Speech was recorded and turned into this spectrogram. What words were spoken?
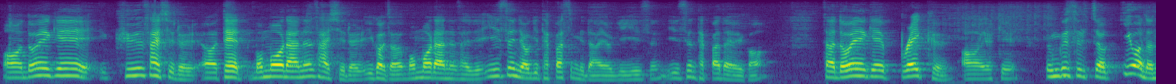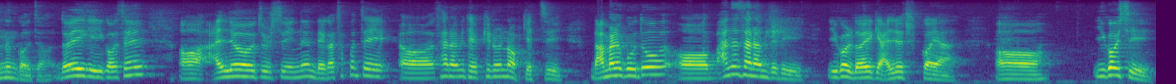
어, 너에게 그 사실을 어, that 뭐뭐라는 사실을 이거죠 뭐뭐라는 사실 it은 여기 대받습니다 여기 it은 it은 대받아요 이거. 자 너에게 break 어, 이렇게 은근슬쩍 끼워 넣는 거죠. 너에게 이것을 어, 알려줄 수 있는 내가 첫 번째 어, 사람이 될 필요는 없겠지. 나 말고도 어, 많은 사람들이 이걸 너에게 알려줄 거야. 어, 이것이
